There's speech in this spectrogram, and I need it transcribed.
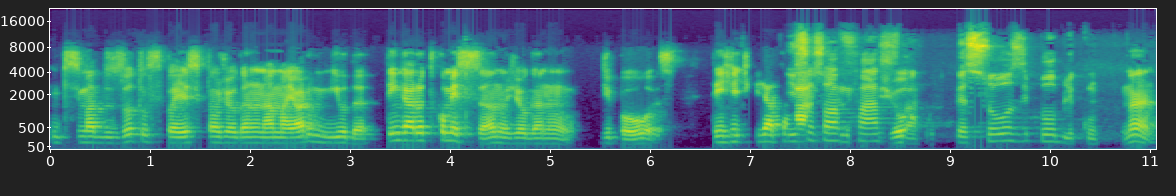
em cima dos outros players que estão jogando na maior humilda. Tem garoto começando jogando de boas. Tem gente que já tá. Isso só afasta pessoas e público. Mano,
